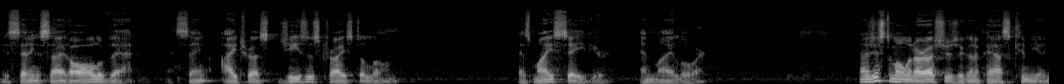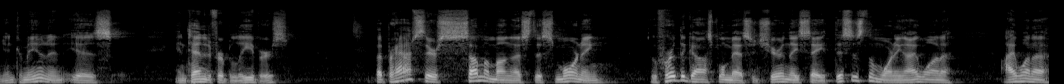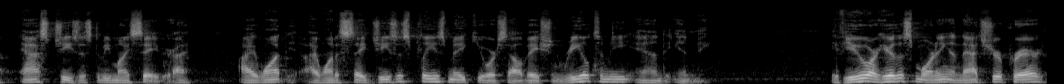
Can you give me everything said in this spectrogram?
is setting aside all of that saying, I trust Jesus Christ alone as my Savior and my Lord. Now, just a moment, our ushers are going to pass communion. Communion is intended for believers, but perhaps there's some among us this morning who've heard the gospel message here and they say, This is the morning I want to. I want to ask Jesus to be my Savior. I, I, want, I want to say, Jesus, please make your salvation real to me and in me. If you are here this morning and that's your prayer,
